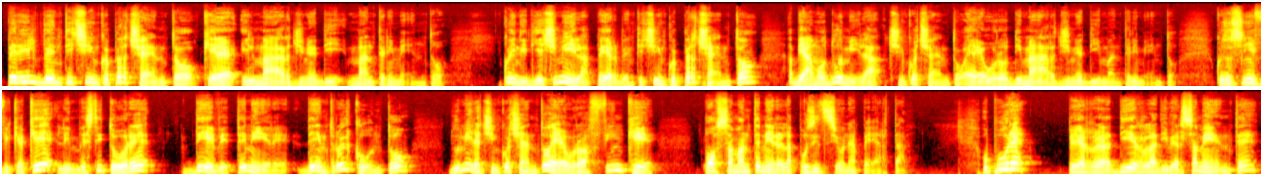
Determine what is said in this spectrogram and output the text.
per il 25% che è il margine di mantenimento. Quindi 10.000 per 25% abbiamo 2.500 euro di margine di mantenimento. Questo significa che l'investitore deve tenere dentro il conto 2.500 euro affinché possa mantenere la posizione aperta. Oppure, per dirla diversamente,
